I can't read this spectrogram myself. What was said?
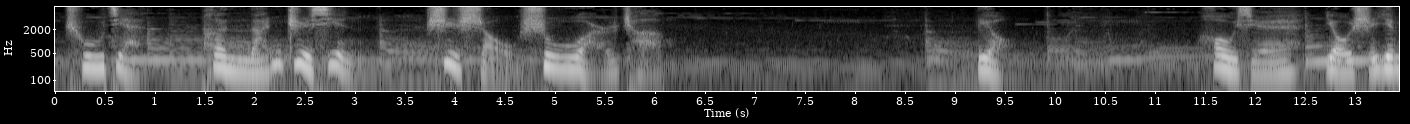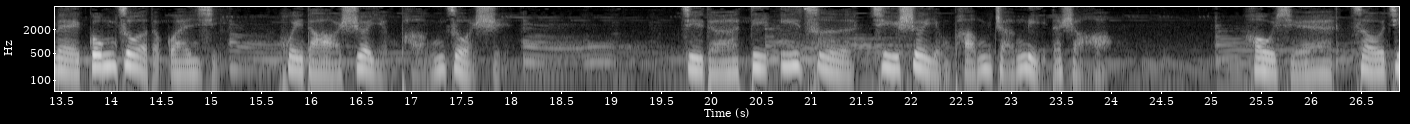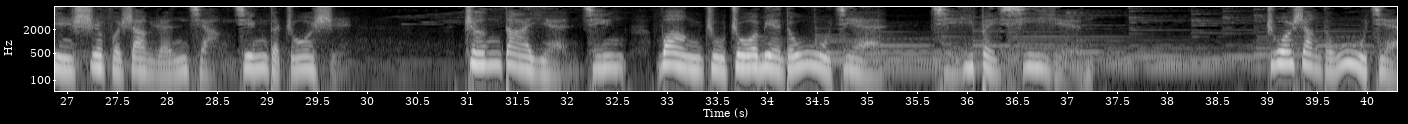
初见，很难置信。是手书而成。六，后学有时因为工作的关系，会到摄影棚做事。记得第一次去摄影棚整理的时候，后学走进师傅上人讲经的桌时，睁大眼睛。望住桌面的物件，极被吸引。桌上的物件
